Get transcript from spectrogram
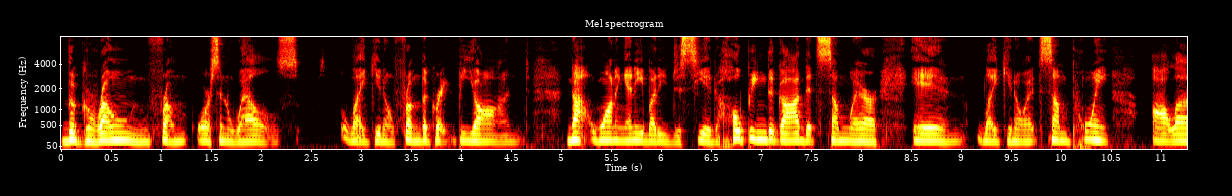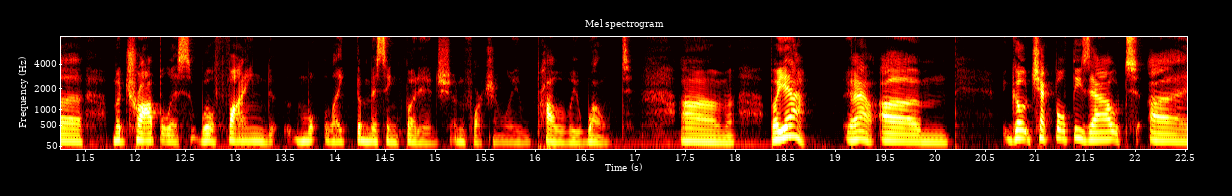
the groan from Orson Welles like you know from the great beyond not wanting anybody to see it hoping to god that somewhere in like you know at some point a la Metropolis will find like the missing footage. Unfortunately, probably won't. Um, but yeah, yeah. Um, go check both these out. Uh,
